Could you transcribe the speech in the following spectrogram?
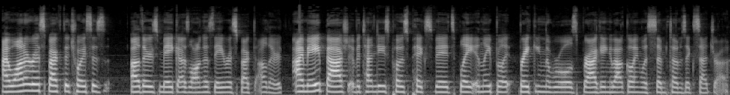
I want to respect the choices others make as long as they respect others. I may bash if attendees post pics, vids, blatantly breaking the rules, bragging about going with symptoms, etc.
